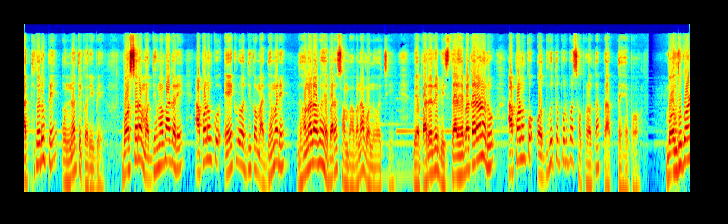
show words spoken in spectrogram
ଆର୍ଥିକ ରୂପେ ଉନ୍ନତି କରିବେ। ବର୍ଷର ମଧ୍ୟମ ଭାଗରେ ଆପଣଙ୍କୁ ଏକରୁ ଅଧିକ ମାଧ୍ୟମରେ ଧନଲାଭ ହେବାର ସମ୍ଭାବନା ବନୁଅଛି। ବେପାରରେ ବିସ୍ତାର ହେବା କାରଣରୁ ଆପଣଙ୍କୁ ଅଦ୍ଭୁତପୂର୍ବ ସଫଳତା ପ୍ରାପ୍ତ ହେବ। ବନ୍ଧୁଗଣ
